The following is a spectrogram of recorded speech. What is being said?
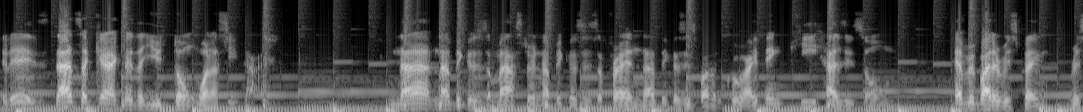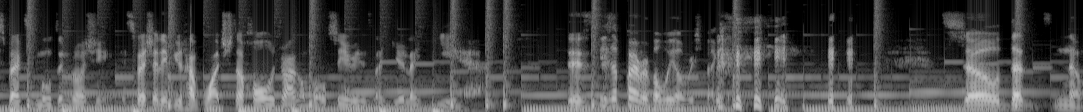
It is. That's a character that you don't want to see die. Not not because he's a master, not because he's a friend, not because he's part of the crew. I think he has his own. Everybody respect respects Muten Roshi, especially if you have watched the whole Dragon Ball series. Like you're like, yeah, this. He's a pervert, but we all respect him. so that no,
